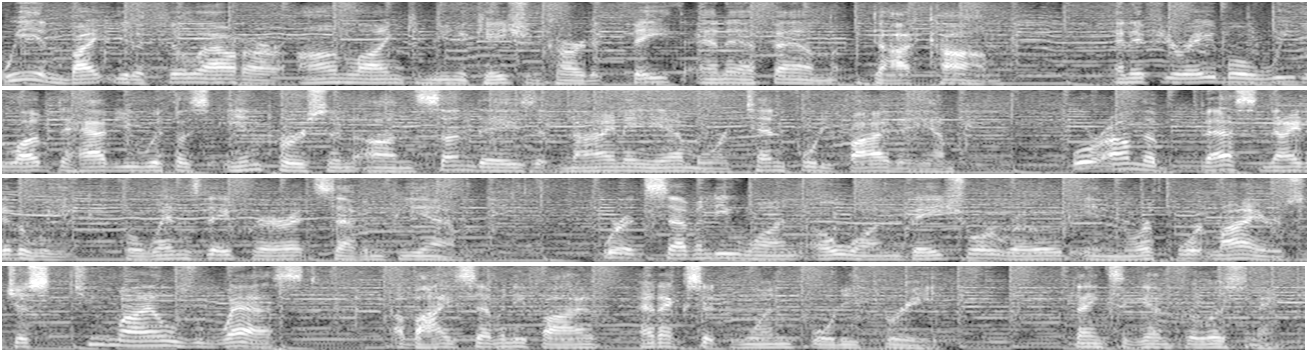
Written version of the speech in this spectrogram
we invite you to fill out our online communication card at faithnfm.com. And if you're able, we'd love to have you with us in person on Sundays at 9 a.m. or 10:45 a.m. or on the best night of the week for Wednesday prayer at 7 p.m. We're at 7101 Bayshore Road in North Fort Myers, just two miles west of I 75 at exit 143. Thanks again for listening.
